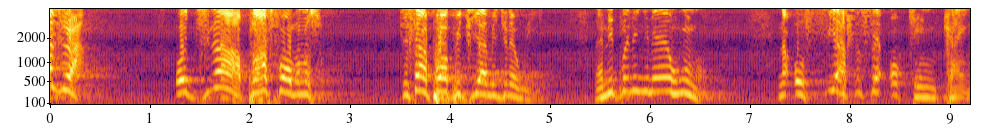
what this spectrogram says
Ezra ogyina platform no so te sɛ pulpit yi a megyina na nipa no nyinaa hu no na ofi ase sɛ ɔkenkan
